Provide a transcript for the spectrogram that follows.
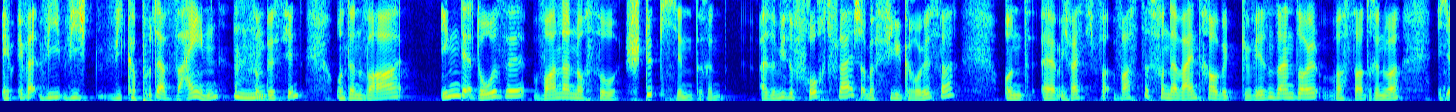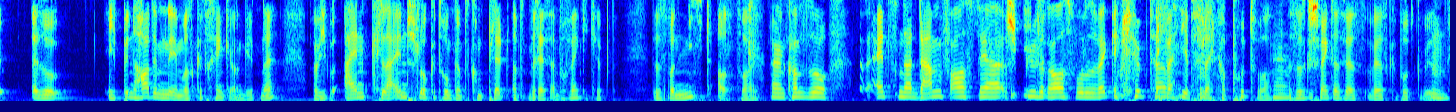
wie, wie, wie kaputter Wein, so ein bisschen. Und dann war in der Dose waren dann noch so Stückchen drin. Also wie so Fruchtfleisch, aber viel größer. Und ähm, ich weiß nicht, wa- was das von der Weintraube gewesen sein soll, was da drin war. Ich, also ich bin hart im Nehmen, was Getränke angeht, ne? Aber ich habe einen kleinen Schluck getrunken, habe es komplett, hab den Rest einfach weggekippt. Das war nicht auszuhalten. Dann kommt so ätzender Dampf aus der Spüle raus, wo du es weggekippt hast. Ich weiß nicht, ob es vielleicht kaputt war. Es hat geschmeckt, als wäre es kaputt gewesen. Mhm.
